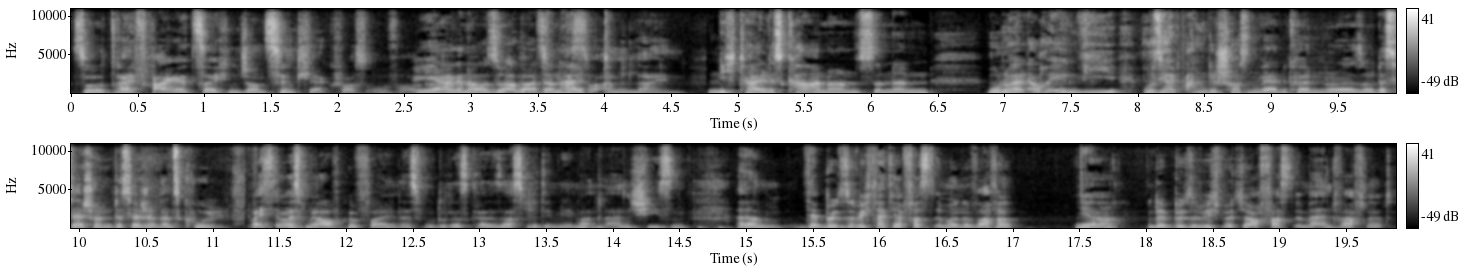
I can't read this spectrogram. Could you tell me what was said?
so drei Fragezeichen John Sinclair Crossover. oder? Ja, genau, so, aber Oder dann halt- So anleihen. Nicht Teil des Kanons, sondern wo du halt auch irgendwie, wo sie halt angeschossen werden können oder so. Das wäre schon, das wäre schon ganz cool. Weißt du, was mir aufgefallen ist, wo du das gerade sagst, mit dem jemanden anschießen? Ähm, der Bösewicht hat ja fast immer eine Waffe. Ja, Und der Bösewicht wird ja auch fast immer entwaffnet.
